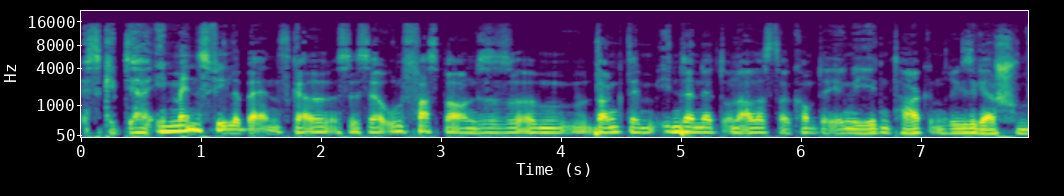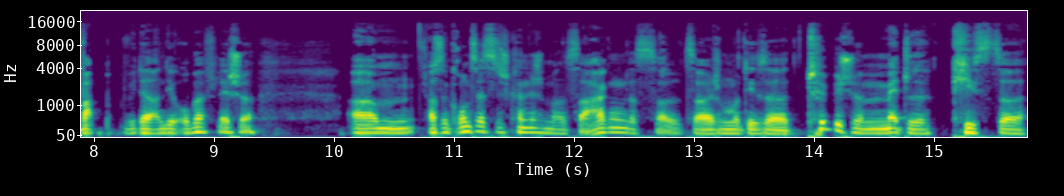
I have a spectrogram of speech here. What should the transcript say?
es gibt ja immens viele Bands, gell? Es ist ja unfassbar und es ist ähm, dank dem Internet und alles, da kommt ja irgendwie jeden Tag ein riesiger Schwapp wieder an die Oberfläche. Ähm, also grundsätzlich kann ich mal sagen, dass halt, sag ich mal, diese typische Metal-Kiste,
